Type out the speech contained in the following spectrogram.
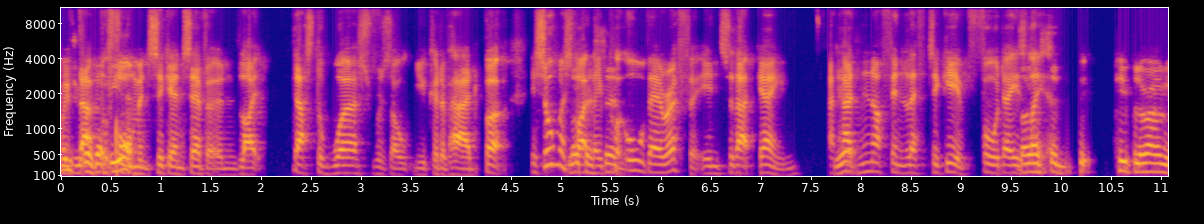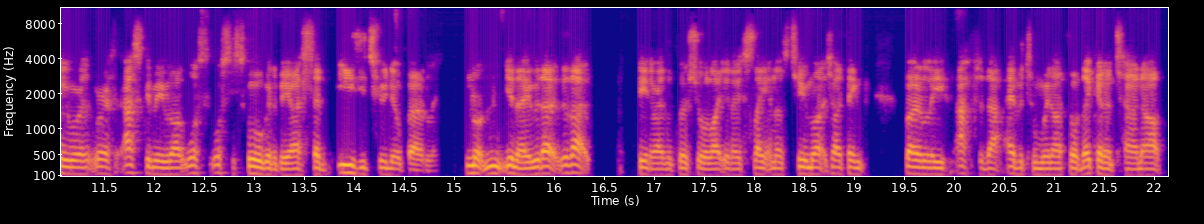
with that performance yeah. against Everton, like. That's the worst result you could have had, but it's almost like, like they said, put all their effort into that game and yeah. had nothing left to give four days like later. Said, people around me were, were asking me like, "What's what's the score going to be?" I said, "Easy two 0 Burnley." Not you know without without being around the bush or like you know slating us too much. I think Burnley after that Everton win, I thought they're going to turn up.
